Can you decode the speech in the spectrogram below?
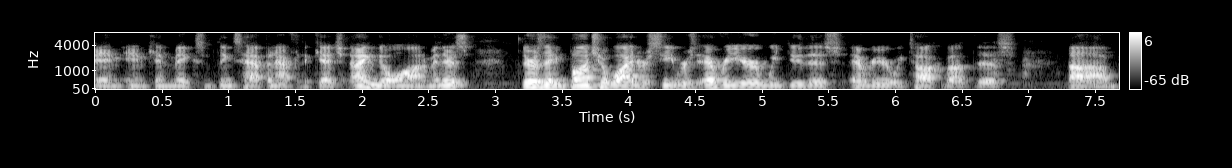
and and can make some things happen after the catch. I can go on. I mean, there's there's a bunch of wide receivers every year. We do this every year. We talk about this. Um,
